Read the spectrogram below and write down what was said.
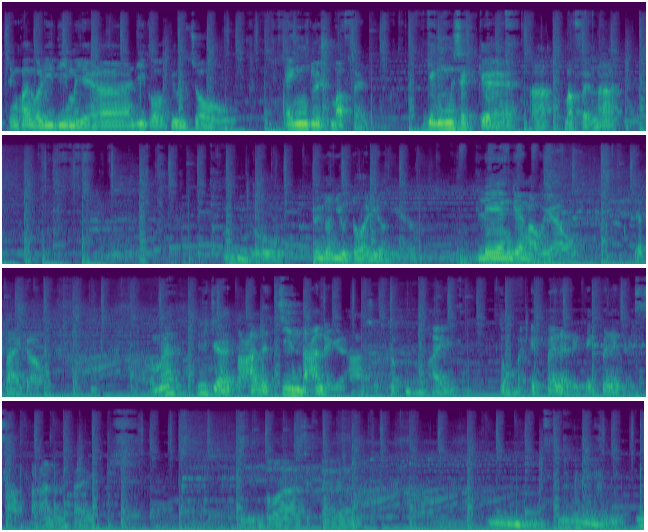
整翻個呢啲乜嘢啦？呢、個叫做 English muffin，英式嘅啊 muffin 啦。哎呦，最緊要都係呢樣嘢咯，靚嘅牛油一大嚿。咁咧呢只係蛋係煎蛋嚟嘅嚇，就唔係就唔係 egg benedict，egg benedict 係烚蛋啊，但係點多啊食啊！嗯嗯嗯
